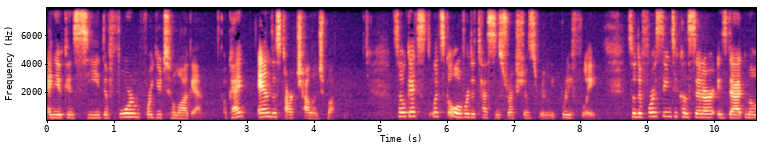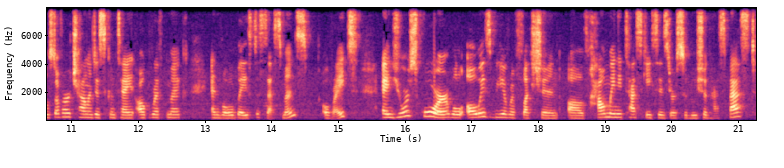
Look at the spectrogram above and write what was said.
and you can see the form for you to log in okay? And the start challenge button. So let's, go over the test instructions really briefly. So the first thing to consider is that most of our challenges contain algorithmic and role-based assessments, all right? And your score will always be a reflection of how many test cases your solution has passed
